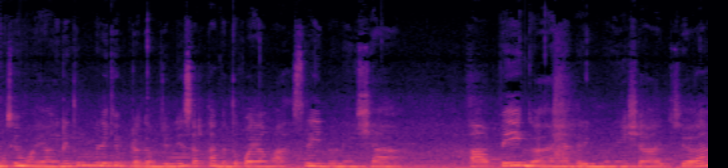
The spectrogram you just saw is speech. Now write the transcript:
Museum Wayang ini tuh memiliki beragam jenis serta bentuk wayang asli Indonesia tapi nggak hanya dari Indonesia aja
